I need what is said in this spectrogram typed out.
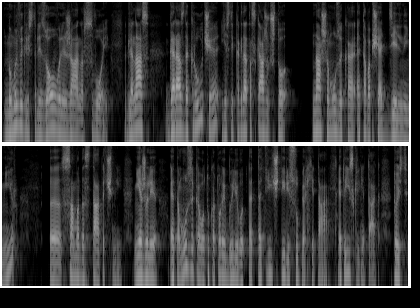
но мы выкристаллизовывали жанр свой. Для нас гораздо круче, если когда-то скажут, что наша музыка — это вообще отдельный мир, э, самодостаточный, нежели эта музыка, вот у которой были вот т- т- 3-4 суперхита. Это искренне так. То есть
